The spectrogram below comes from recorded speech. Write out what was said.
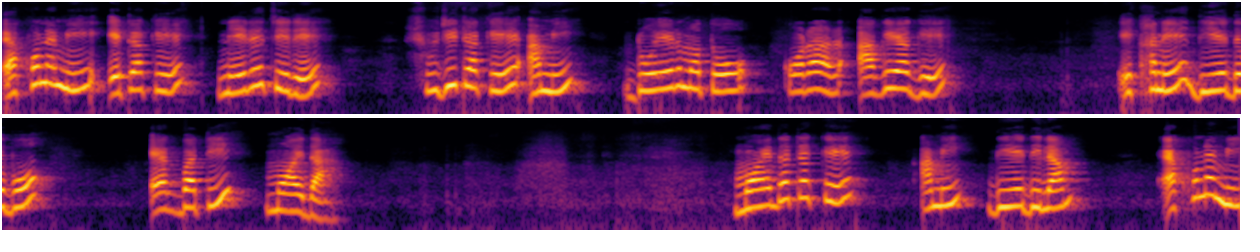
এখন আমি এটাকে নেড়ে চেড়ে সুজিটাকে আমি ডোয়ের মতো করার আগে আগে এখানে দিয়ে দেব এক বাটি ময়দা। ময়দাটাকে আমি দিয়ে দিলাম। এখন আমি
